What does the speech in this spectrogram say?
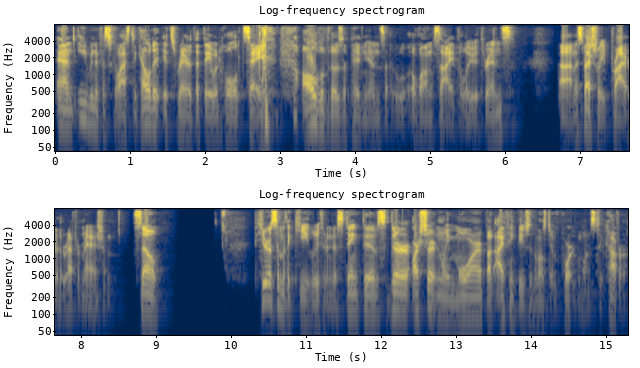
And even if a scholastic held it, it's rare that they would hold, say, all of those opinions alongside the Lutherans, um, especially prior to the Reformation. So, here are some of the key Lutheran distinctives. There are certainly more, but I think these are the most important ones to cover.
